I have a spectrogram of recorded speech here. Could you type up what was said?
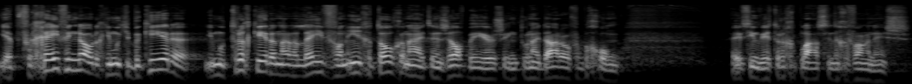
Je hebt vergeving nodig, je moet je bekeren. Je moet terugkeren naar een leven van ingetogenheid en zelfbeheersing. Toen hij daarover begon, heeft hij hem weer teruggeplaatst in de gevangenis.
